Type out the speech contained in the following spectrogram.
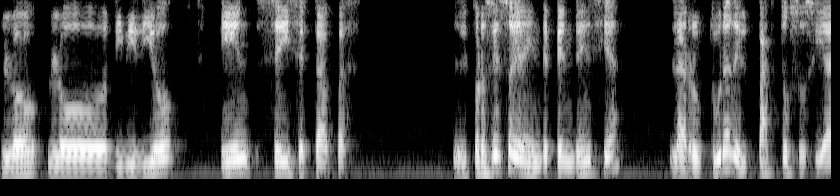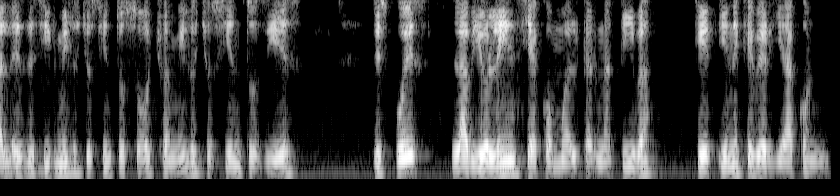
lo, lo dividió en seis etapas. El proceso de la independencia, la ruptura del pacto social, es decir, 1808 a 1810, después la violencia como alternativa, que tiene que ver ya con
